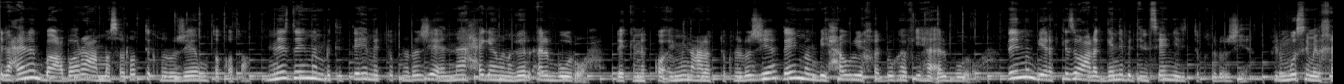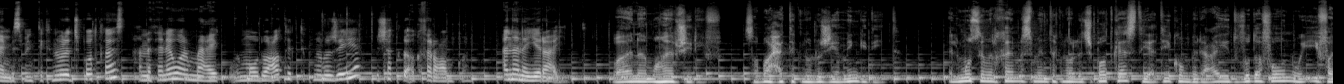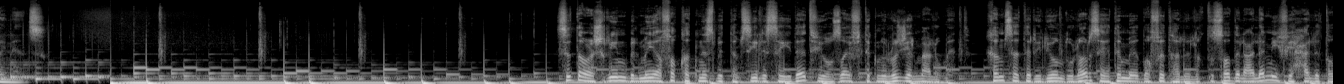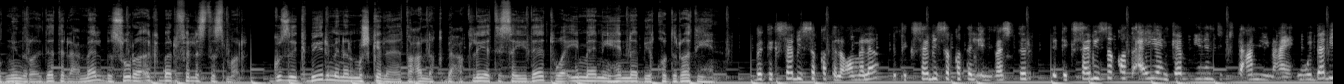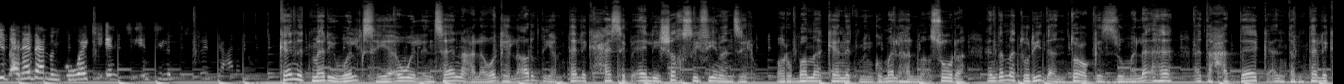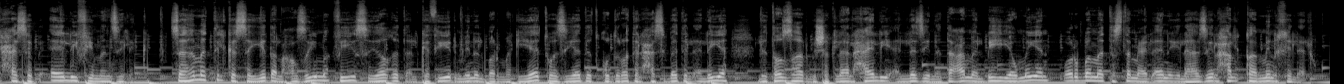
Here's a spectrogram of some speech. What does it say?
العالم بقى عبارة عن مسارات تكنولوجية متقاطعة. الناس دايما بتتهم التكنولوجيا إنها حاجة من غير قلب وروح لكن القائمين على التكنولوجيا دايما بيحاولوا يخلوها فيها قلب وروح. دايما بيركزوا على الجانب الإنساني للتكنولوجيا. في الموسم الخامس من تكنولوجي بودكاست هنتناول معاكم الموضوعات التكنولوجية بشكل أكثر عمقا. أنا نيرة عيد. وأنا مهاب شريف. صباح التكنولوجيا من جديد. الموسم الخامس من تكنولوجي بودكاست يأتيكم برعاية فودافون وإي فاينانس 26% فقط نسبة تمثيل السيدات في وظائف تكنولوجيا المعلومات. 5 تريليون دولار سيتم إضافتها للاقتصاد العالمي في حال تضمين رائدات الأعمال بصورة أكبر في الاستثمار. جزء كبير من المشكلة يتعلق بعقلية السيدات وإيمانهن بقدراتهن. بتكسبي ثقة العملاء بتكسبي ثقة ال investor بتكسبي ثقة ايا كان مين أنت بتتعاملي معاه. وده بيبقى نابع من جواكي أنت أنت اللي بتفرضي كانت ماري ويلكس هي أول إنسان على وجه الأرض يمتلك حاسب آلي شخصي في منزله وربما كانت من جملها المأثورة. عندما تريد أن تعجز زملائها أتحداك أن تمتلك حاسب آلي في منزلك. ساهمت تلك السيدة العظيمة في صياغة الكثير من البرمجيات وزيادة قدرات الحاسبات الآلية لتظهر بشكلها الحالي الذي نتعامل به يوميا وربما تستمع الآن إلى هذه الحلقة من خلاله.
